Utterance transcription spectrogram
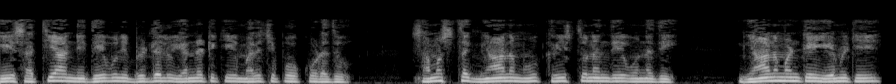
ఈ సత్యాన్ని దేవుని బిడ్డలు ఎన్నటికీ మరచిపోకూడదు. సమస్త జ్ఞానము క్రీస్తునందే ఉన్నది. జ్ఞానమంటే ఏమిటి?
